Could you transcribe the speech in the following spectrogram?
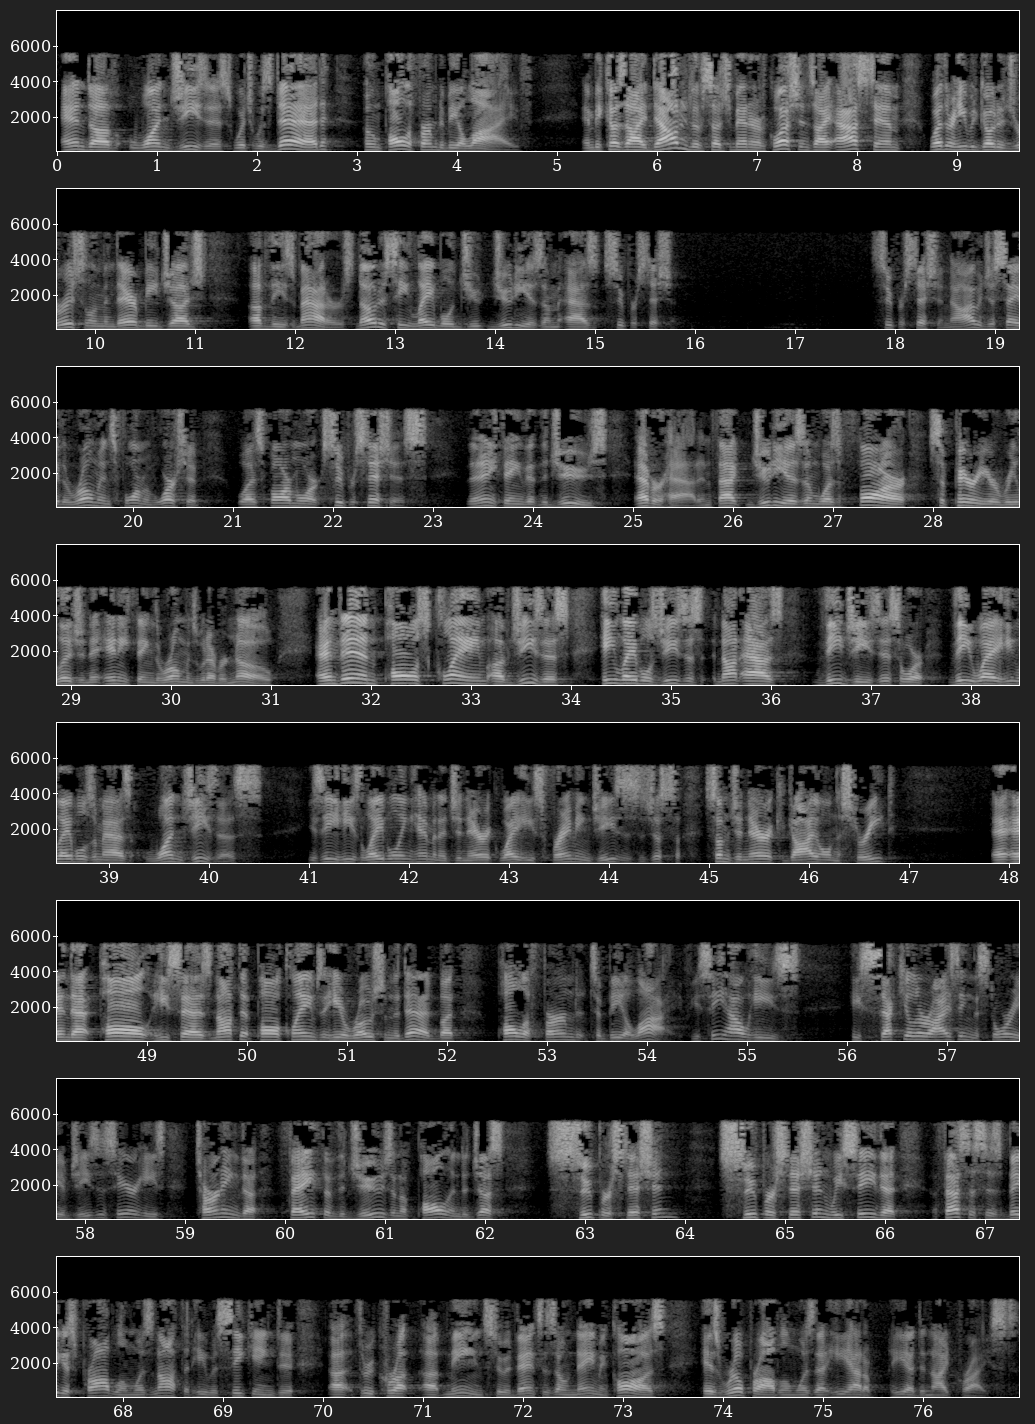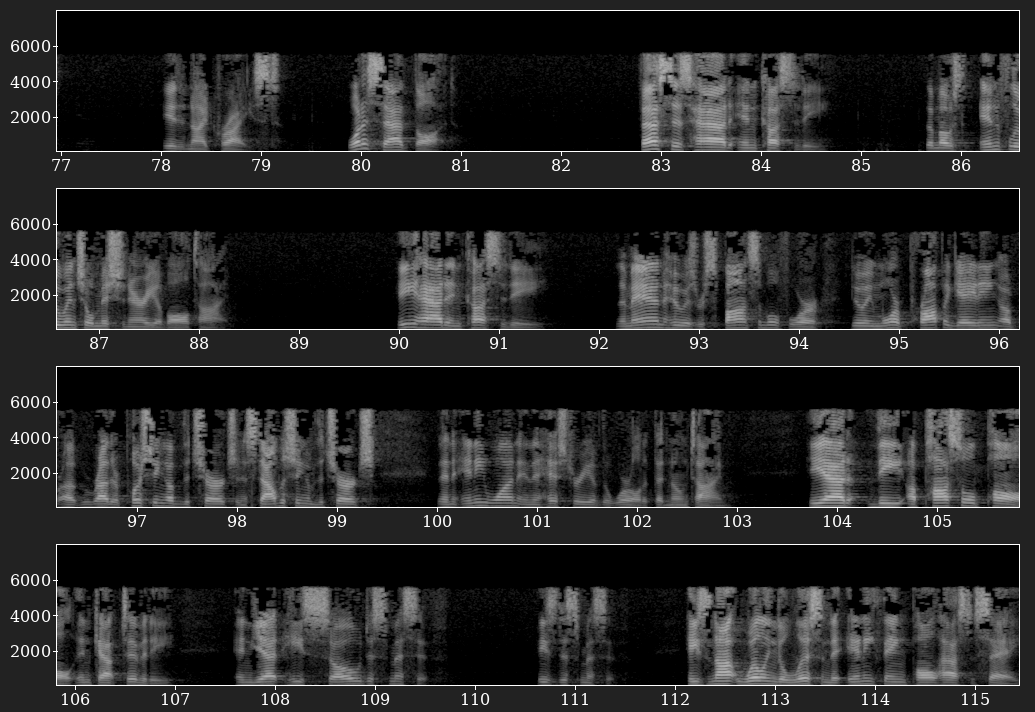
and of one Jesus, which was dead, whom Paul affirmed to be alive. And because I doubted of such manner of questions, I asked him whether he would go to Jerusalem and there be judged of these matters. Notice he labeled Ju- Judaism as superstition. Superstition. Now, I would just say the Romans' form of worship was far more superstitious than anything that the Jews ever had. In fact, Judaism was far superior religion to anything the Romans would ever know. And then Paul's claim of Jesus, he labels Jesus not as the Jesus or the way, he labels him as one Jesus. You see, he's labeling him in a generic way. He's framing Jesus as just some generic guy on the street. And that Paul, he says, not that Paul claims that he arose from the dead, but Paul affirmed to be alive. You see how he's, he's secularizing the story of Jesus here? He's turning the faith of the Jews and of Paul into just superstition. Superstition. We see that Festus's biggest problem was not that he was seeking to, uh, through corrupt uh, means, to advance his own name and cause. His real problem was that he had a, he had denied Christ he had denied Christ. What a sad thought. Festus had in custody the most influential missionary of all time. He had in custody the man who is responsible for doing more propagating, uh, uh, rather pushing of the church and establishing of the church than anyone in the history of the world at that known time. He had the Apostle Paul in captivity and yet he's so dismissive. He's dismissive. He's not willing to listen to anything Paul has to say.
